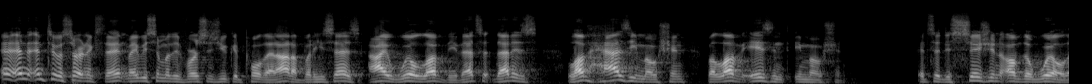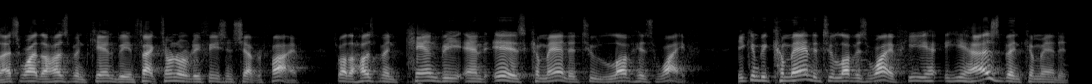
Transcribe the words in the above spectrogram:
And, and, and to a certain extent, maybe some of the verses you could pull that out of, but he says, I will love thee. That's, that is, love has emotion, but love isn't emotion. It's a decision of the will. That's why the husband can be. In fact, turn over to Ephesians chapter 5. That's why the husband can be and is commanded to love his wife. He can be commanded to love his wife. He, he has been commanded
